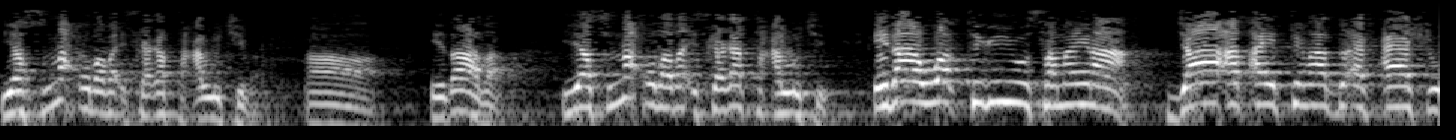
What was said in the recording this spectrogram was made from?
yasnacudaba iskaga tacallujiba idaada yasnacudaba iskaga tacalluji. Idaa waqtigiyuu samaynaa jaaad ay timaado afcaashu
